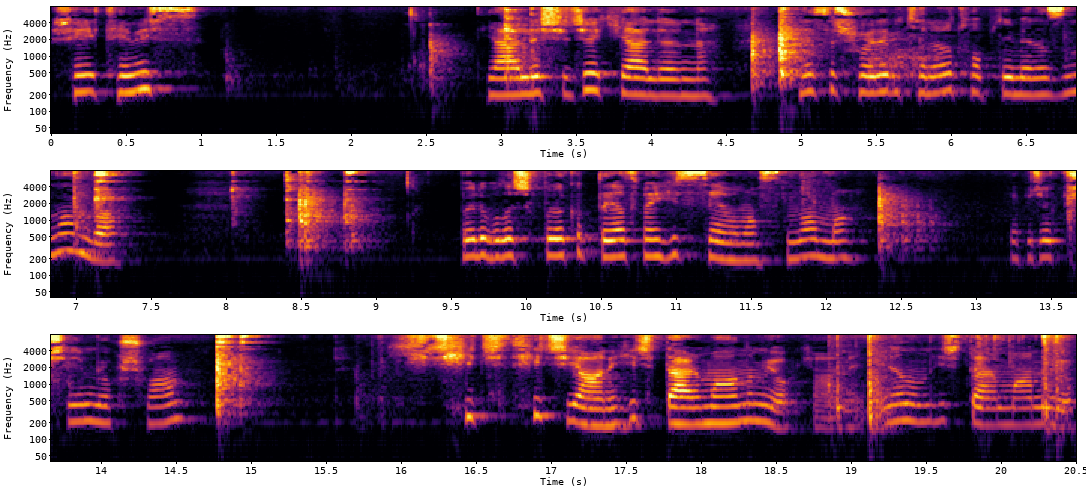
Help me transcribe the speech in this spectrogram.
şey temiz. Yerleşecek yerlerine. Neyse şöyle bir kenara toplayayım en azından da. Böyle bulaşık bırakıp da yatmayı hiç sevmem aslında ama yapacak bir şeyim yok şu an. Hiç hiç hiç yani hiç dermanım yok yani. İnanın hiç dermanım yok.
